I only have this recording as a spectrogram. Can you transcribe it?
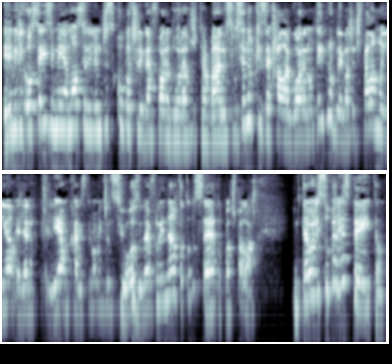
Ele me ligou seis e meia. Nossa, Lilian, desculpa te ligar fora do horário de trabalho. Se você não quiser falar agora, não tem problema. A gente fala amanhã. Ele é, ele é um cara extremamente ansioso, né? Eu falei, não, tá tudo certo, pode falar. Então, eles super respeitam.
